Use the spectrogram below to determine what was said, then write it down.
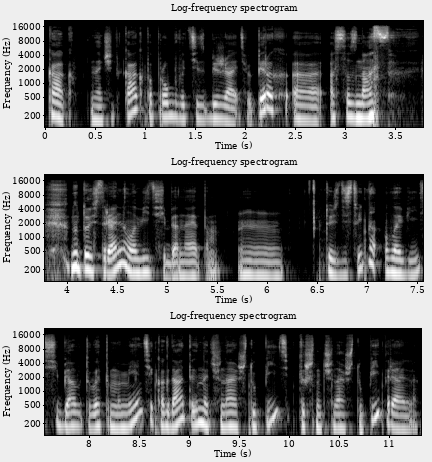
как, значит, как попробовать избежать? Во-первых, э, осознаться, ну, то есть реально ловить себя на этом то есть действительно ловить себя вот в этом моменте, когда ты начинаешь тупить, ты же начинаешь тупить реально,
